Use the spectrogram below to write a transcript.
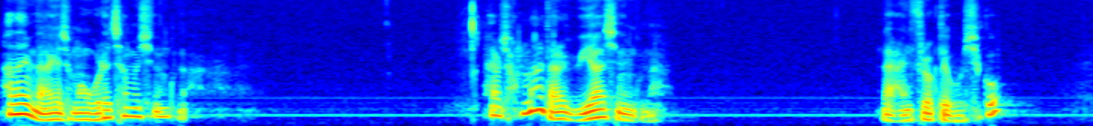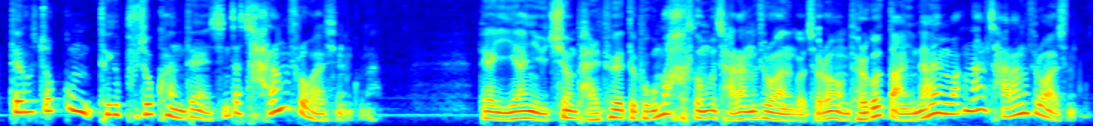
하나님 나에게 정말 오래 참으시는구나. 하나님 정말 나를 위하시는구나. 날 안쓰럽게 보시고 때로 조금 되게 부족한데 진짜 자랑스러워 하시는구나. 내가 이한이 유치원 발표회 때 보고 막 너무 자랑스러워하는 것처럼 별것도 아닌데 하나님 막 날 자랑스러워 하시는 거예요.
